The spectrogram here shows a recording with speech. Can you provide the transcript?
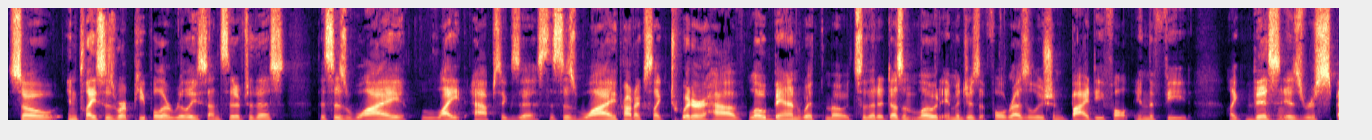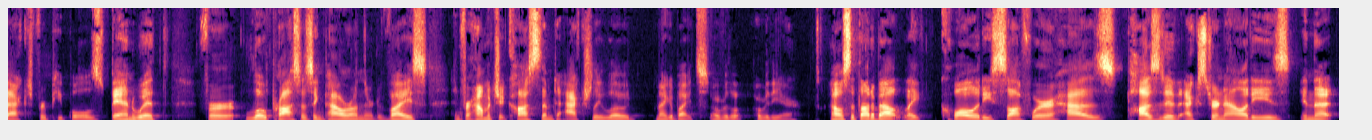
So in places where people are really sensitive to this, this is why light apps exist. This is why products like Twitter have low bandwidth mode so that it doesn't load images at full resolution by default in the feed. Like this mm-hmm. is respect for people's bandwidth, for low processing power on their device, and for how much it costs them to actually load megabytes over the over the air. I also thought about like quality software has positive externalities in that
